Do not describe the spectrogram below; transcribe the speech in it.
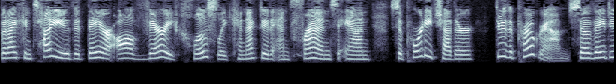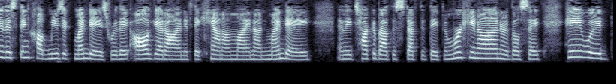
but I can tell you that they are all very closely connected and friends and support each other through the program. So they do this thing called Music Mondays where they all get on if they can online on Monday and they talk about the stuff that they've been working on or they'll say, Hey, would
